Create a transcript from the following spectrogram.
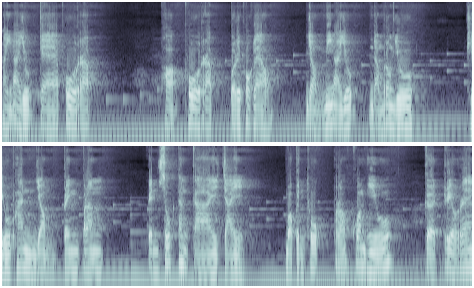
ให้อายุแก่ผู้รับ เพราะผู้รับบริโภคแล้ว ย่อมมีอายุดำรงอยู่ผิวพรรณย่อมเปล่งปลัง เป็นสุขทั้งกายใจบ่เป็นทุกข์ เพราะความหิว เกิดเรียวแรง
